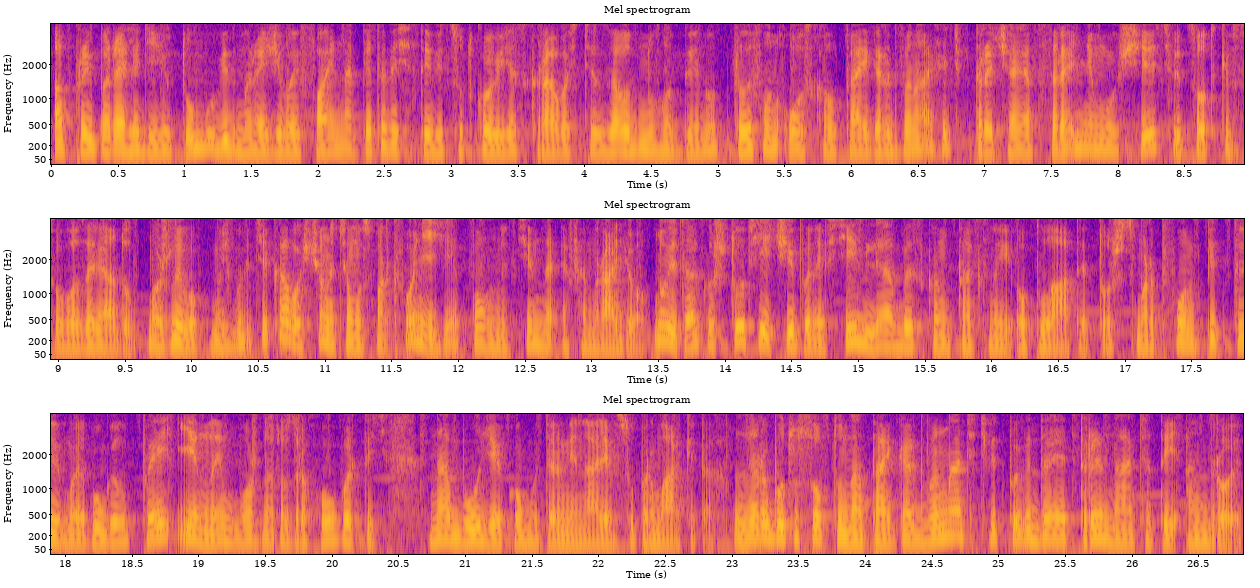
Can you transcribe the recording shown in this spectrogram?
А при перегляді Ютубу від мережі Wi-Fi на 50% яскравості за одну годину телефон Oskal Tiger 12 втрачає в середньому 6% свого заряду. Можливо, комусь буде цікаво, що на цьому смартфоні є повноцінне FM радіо. Ну і також тут є чіпи NFC для безконтактної оплати. Тож смартфон підтримує Google Pay і ним можна розраховуватись на будь-якому терміналі в супермаркетах. За роботу софту на Tiger 12 відповідає 13-й Android.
